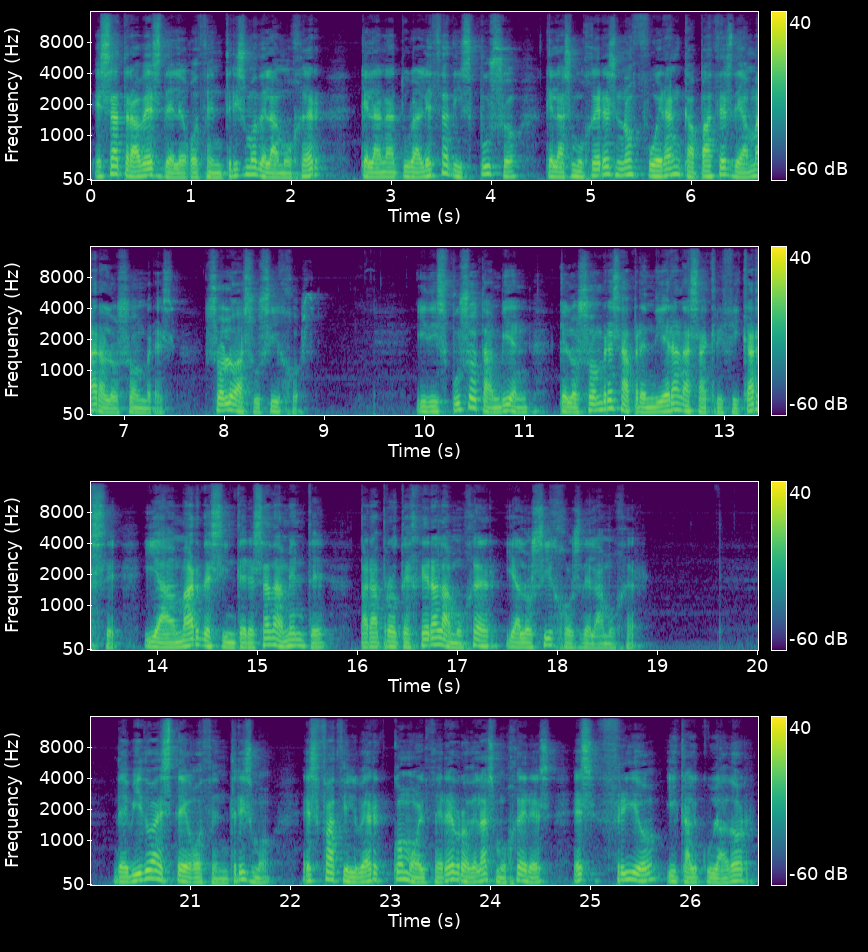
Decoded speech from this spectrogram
Es a través del egocentrismo de la mujer que la naturaleza dispuso que las mujeres no fueran capaces de amar a los hombres, sólo a sus hijos. Y dispuso también que los hombres aprendieran a sacrificarse y a amar desinteresadamente para proteger a la mujer y a los hijos de la mujer. Debido a este egocentrismo, es fácil ver cómo el cerebro de las mujeres es frío y calculador,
